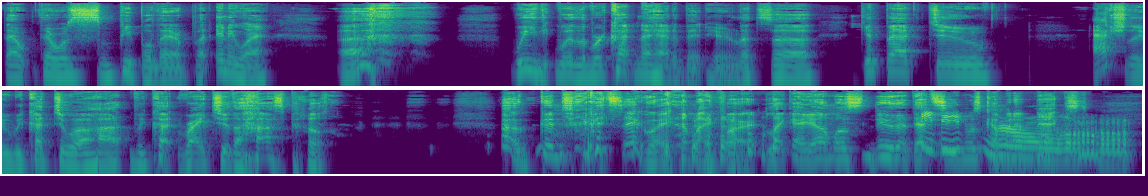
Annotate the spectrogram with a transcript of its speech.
that there was some people there. But anyway, uh, we we're cutting ahead a bit here. Let's uh, get back to. Actually, we cut to a ho- we cut right to the hospital. Oh, good good segue on my part. Like I almost knew that that scene was coming up next.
